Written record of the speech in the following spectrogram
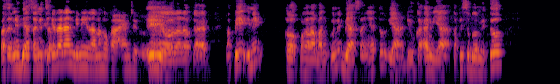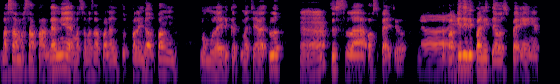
Masa ini biasa nih, Cuk. kita kan gini ranah UKM sih tuh. Iya, orang UKM. Tapi ini kalau pengalamanku ini biasanya tuh ya di UKM ya, tapi sebelum itu masa-masa panen ya, masa-masa panen tuh paling gampang memulai deket sama cewek tuh Heeh. itu setelah ospek, Cuk. Oh, Apalagi jadi panitia ospek ya, Nyet.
